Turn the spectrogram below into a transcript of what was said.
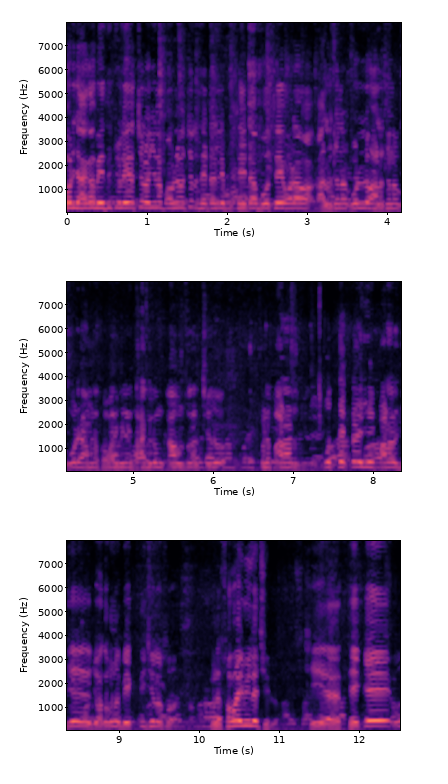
ওর জায়গা বেশি চলে যাচ্ছিল, ওই জন্য প্রবলেম হচ্ছিল। সেটা সেটা বসে ওরা আলোচনা করল, আলোচনা করে আমরা সবাই মিলে থাকলাম কাউন্সিলর ছিল। মানে পাড়ার প্রত্যেকটা যে পাড়ার যে যতগুলো ব্যক্তি ছিল মানে সবাই মিলে ছিল। থেকে ও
